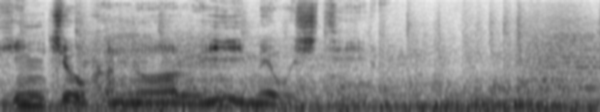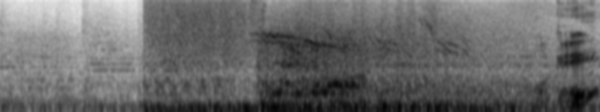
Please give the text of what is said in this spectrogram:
緊張感のあるいい目をしている Ok.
